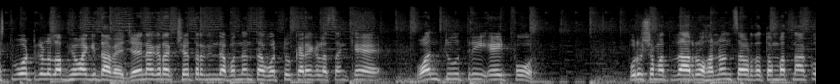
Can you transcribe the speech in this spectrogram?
ಎಷ್ಟು ವೋಟ್ಗಳು ಲಭ್ಯವಾಗಿದ್ದಾವೆ? ಜಯನಗರ ಕ್ಷೇತ್ರದಿಂದ ಬಂದಂಥ ಒಟ್ಟು ಕರೆಗಳ ಸಂಖ್ಯೆ one two three eight four ಪುರುಷ ಮತದಾರರು ಹನ್ನೊಂದು ಸಾವಿರದ ತೊಂಬತ್ನಾಲ್ಕು,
